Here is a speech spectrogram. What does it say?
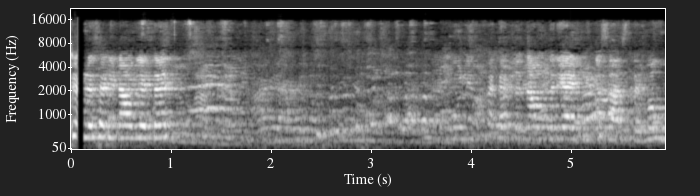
छानसाठी नाव घेत आहेत. पोलीस खात्यातलं नाव तरी ऐकून कसं बघू.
